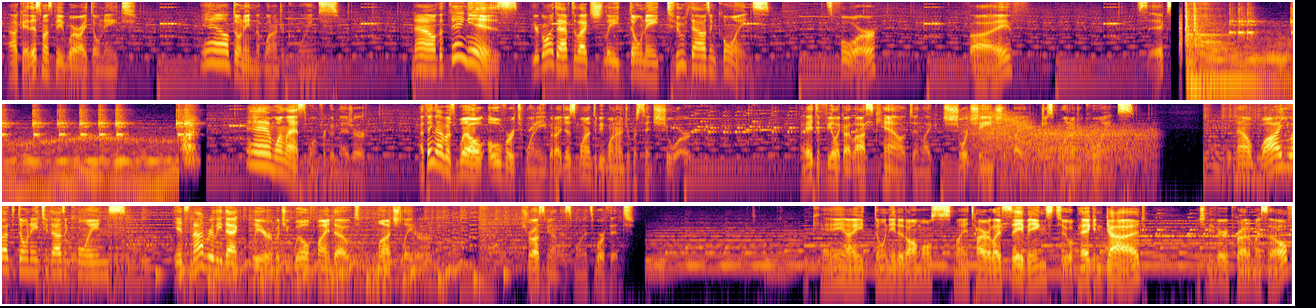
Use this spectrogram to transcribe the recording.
Okay, this must be where I donate. Yeah, I'll donate 100 coins. Now, the thing is, you're going to have to actually donate 2,000 coins. That's four, five, Six. And one last one for good measure. I think that was well over 20, but I just wanted to be 100% sure. I hate to feel like I lost count and like shortchanged it by just 100 coins. Now, why you have to donate 2,000 coins? It's not really that clear, but you will find out much later. Trust me on this one, it's worth it. Okay, I donated almost my entire life savings to a pagan god. I should be very proud of myself.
